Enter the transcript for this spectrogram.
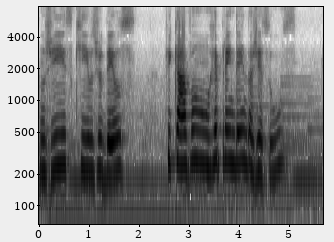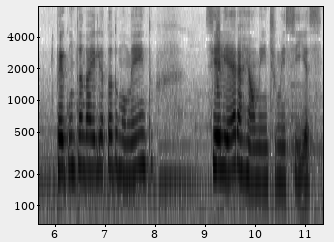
nos diz que os judeus ficavam repreendendo a Jesus, perguntando a ele a todo momento se ele era realmente o Messias.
